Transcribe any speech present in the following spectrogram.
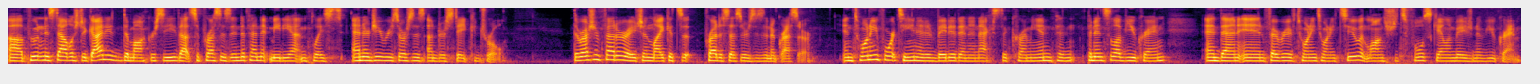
Uh, Putin established a guided democracy that suppresses independent media and placed energy resources under state control. The Russian Federation, like its predecessors, is an aggressor. In 2014, it invaded and annexed the Crimean pen- peninsula of Ukraine, and then in February of 2022, it launched its full scale invasion of Ukraine.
